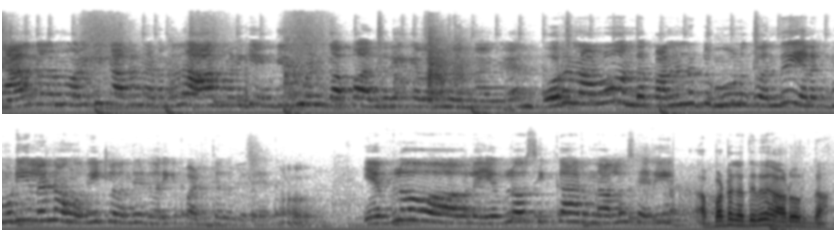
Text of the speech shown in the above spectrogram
வியாழக்கிழமை வரைக்கும் கடை நடந்தது. ஆறு மணிக்கு என்கேஜ்மெண்ட்க்கு அப்பா அஞ்சரை கிளம்பி வந்தாங்க. ஒரு நாளும் அந்த பன்னெண்டு மூணுக்கு வந்து எனக்கு முடியலன்னு அவங்க வீட்டில் வந்து இது வரைக்கும் படுத்தது கிடையாது. எவ்வளோ அவளை எவ்வளோ சிக்கா இருந்தாலும் சரி. அப்பாட்ட கற்றுக்கிறது ஹார்ட் ஒர்க் தான்.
